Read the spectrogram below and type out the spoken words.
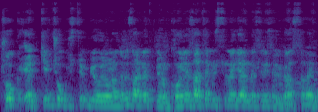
Çok etkin, çok üstün bir oyun oynadığını zannetmiyorum. Konya zaten üstüne gelmesini istedi Galatasaray'ın.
